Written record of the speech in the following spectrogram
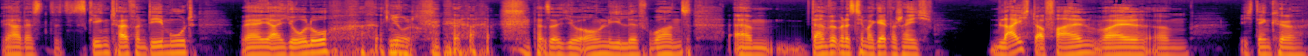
ja, das, das Gegenteil von Demut wäre ja YOLO. YOLO. das ist You Only Live Once. Ähm, dann wird mir das Thema Geld wahrscheinlich leichter fallen, weil ähm, ich denke,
